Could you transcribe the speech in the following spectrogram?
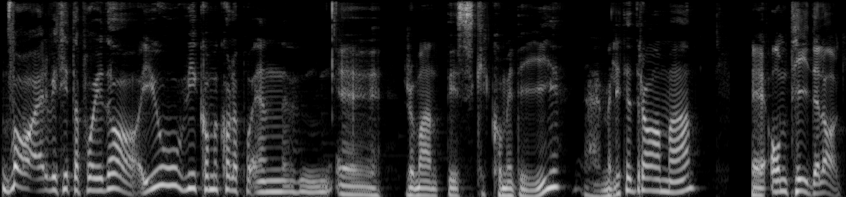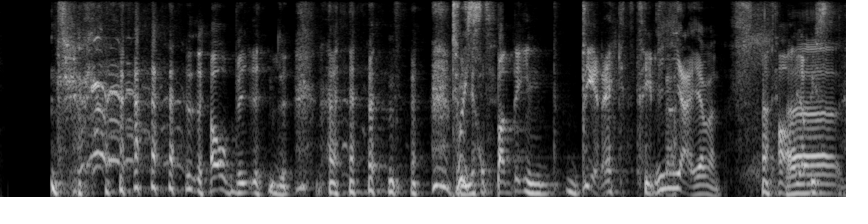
vad är det vi tittar på idag? Jo, vi kommer kolla på en eh, romantisk komedi eh, med lite drama. Eh, om tidelag. ja, vi, vi hoppade in direkt till det. Jajamän. ja, jag visste,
